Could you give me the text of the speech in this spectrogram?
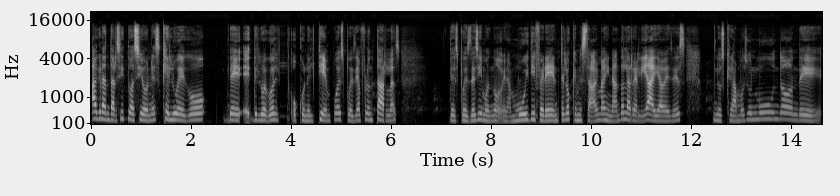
agrandar situaciones que luego de, eh, luego o con el tiempo después de afrontarlas después decimos, no, era muy diferente lo que me estaba imaginando la realidad y a veces nos creamos un mundo donde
